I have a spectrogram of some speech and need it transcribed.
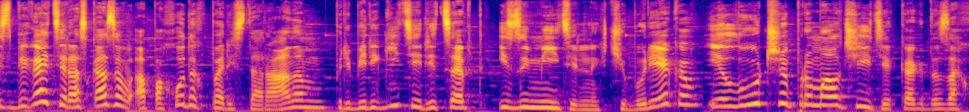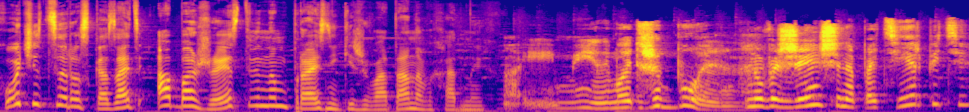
Избегайте рассказов о походах по ресторанам, приберегите рецепт изумительных чебуреков и лучше промолчите, когда захочется рассказать о божественном празднике живота на выходных. Ай, милый мой, это же больно. Ну вы женщина, потерпите.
